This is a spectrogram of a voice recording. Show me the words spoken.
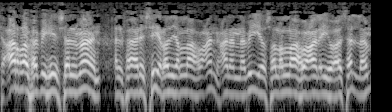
تعرف به سلمان الفارسي رضي الله عنه على النبي صلى الله عليه وسلم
